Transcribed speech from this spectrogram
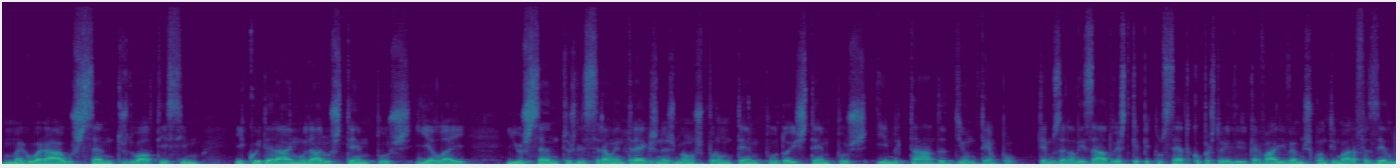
magoará os santos do Altíssimo e cuidará em mudar os tempos e a lei. E os santos lhe serão entregues nas mãos por um tempo, dois tempos e metade de um tempo. Temos analisado este capítulo 7 com o pastor Elídio Carvalho e vamos continuar a fazê-lo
